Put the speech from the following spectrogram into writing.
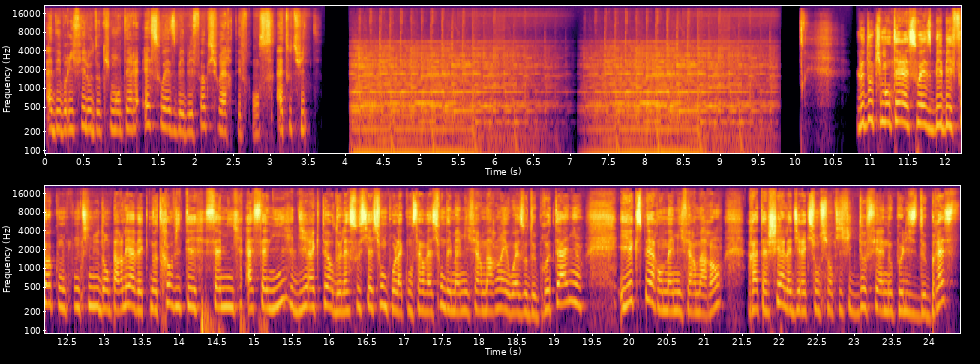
à débriefer le documentaire SOS Bébé Fox sur RT France. A tout de suite. Le documentaire SOS Bébé Phoque, on continue d'en parler avec notre invité Sami Hassani, directeur de l'Association pour la conservation des mammifères marins et oiseaux de Bretagne et expert en mammifères marins, rattaché à la direction scientifique d'Océanopolis de Brest.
